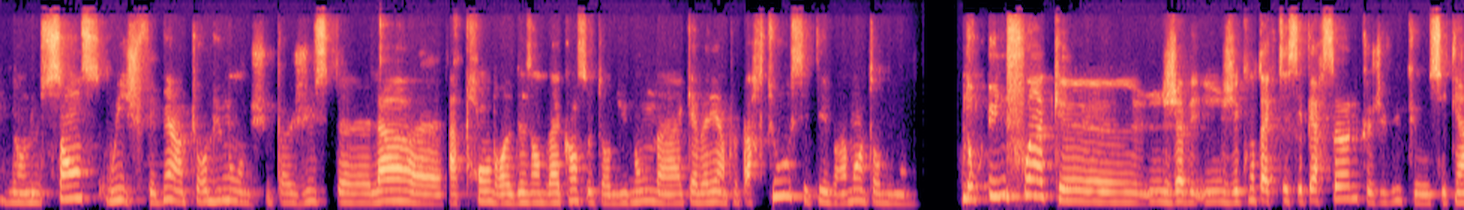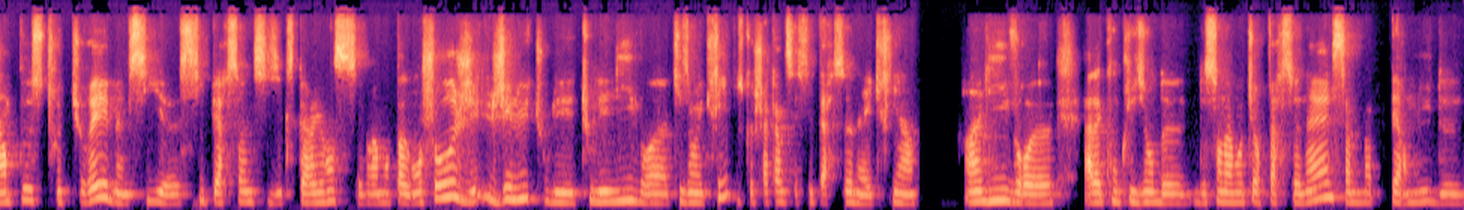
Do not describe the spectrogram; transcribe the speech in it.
dans le sens, oui, je fais bien un tour du monde. Je suis pas juste euh, là euh, à prendre deux ans de vacances autour du monde, à cavaler un peu partout. C'était vraiment un tour du monde. Donc une fois que j'ai contacté ces personnes, que j'ai vu que c'était un peu structuré, même si euh, six personnes, six expériences, c'est vraiment pas grand-chose. J'ai, lu tous les tous les livres qu'ils ont écrits, parce que chacun de ces six personnes a écrit un, un livre à la conclusion de, de son aventure personnelle. Ça m'a permis de,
